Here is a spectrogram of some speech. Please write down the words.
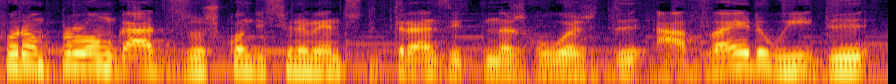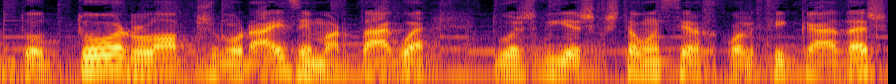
Foram prolongados os condicionamentos de trânsito nas ruas de Aveiro e de Doutor Lopes Moraes, em Mortágua, duas vias que estão a ser requalificadas.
